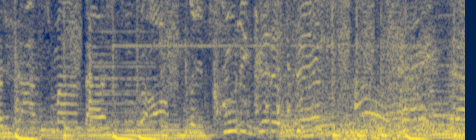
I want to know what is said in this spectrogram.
아름답지만 닿을 수가 없어 너의 술이 그린 bitch Hey there missus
